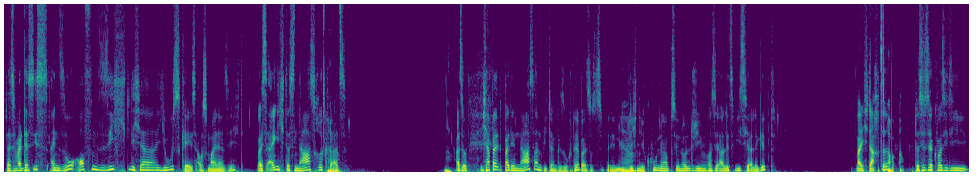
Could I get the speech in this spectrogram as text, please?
Das, weil das ist ein so offensichtlicher Use Case aus meiner Sicht, weil es eigentlich das NAS rückwärts. Ja. Also ich habe halt bei den NAS-Anbietern gesucht, ne, bei, so, bei den Ja. üblichen hier QNAP, Synology und was ja alles, wie es hier alle gibt. Weil ich dachte, Aber, das ist ja quasi die,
